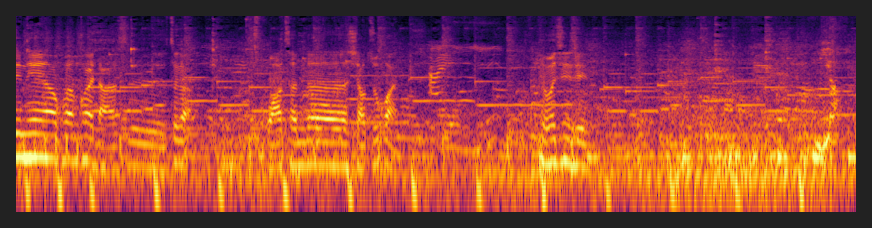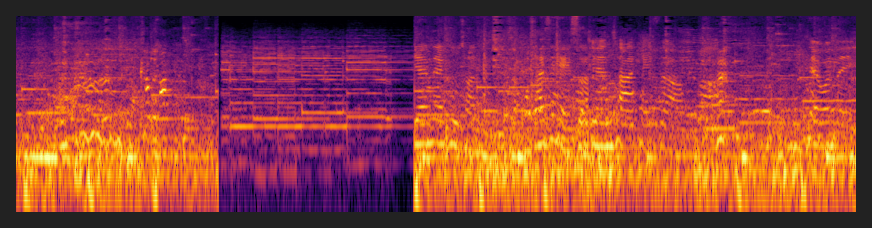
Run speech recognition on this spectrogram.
今天要换快打的是这个瓦城的小主管，阿姨有没有信心？有。今天内裤穿什么？我猜是黑色。今天穿黑色，你可以问内衣。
